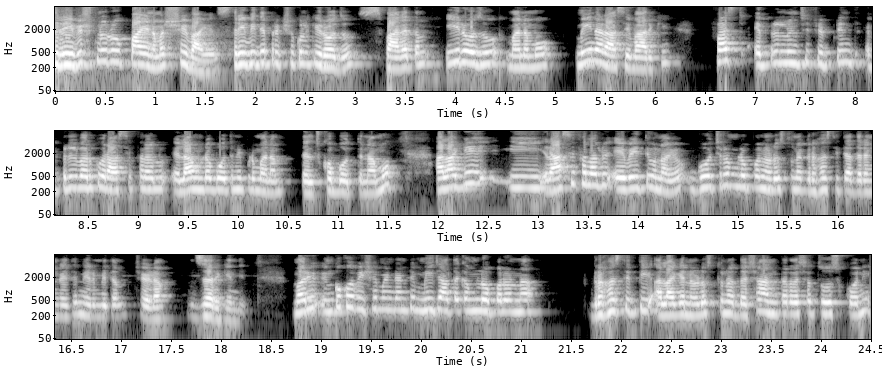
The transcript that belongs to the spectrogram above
శ్రీ విష్ణు రూపాయ నమ శివాయ. శ్రీ విద్య ప్రేక్షకులకి ఈరోజు స్వాగతం. ఈ రోజు మనము మీన రాశి వారికి ఫస్ట్ ఏప్రిల్ నుంచి ఫిఫ్టీన్త్ ఏప్రిల్ వరకు రాశి ఫలాలు ఎలా ఉండబోతున్నాయి ఇప్పుడు మనం తెలుసుకోబోతున్నాము. అలాగే ఈ రాశి ఫలాలు ఏవైతే ఉన్నాయో గోచరం లోపల నడుస్తున్న గ్రహస్థితి ఆధారంగా అయితే నిర్మితం చేయడం జరిగింది. మరియు ఇంకొక విషయం ఏంటంటే మీ జాతకం లోపల ఉన్న గ్రహస్థితి అలాగే నడుస్తున్న దశ అంతర్దశ చూసుకొని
